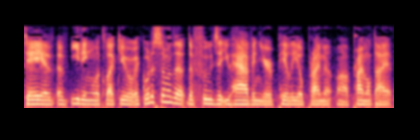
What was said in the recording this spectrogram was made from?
day of, of eating look like you? Like what are some of the, the foods that you have in your paleo primal, uh, primal diet?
